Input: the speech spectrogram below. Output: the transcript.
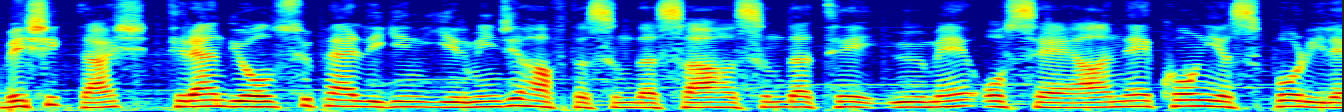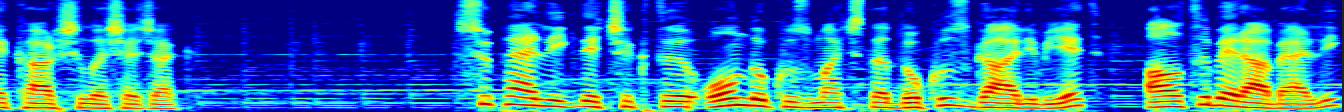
Beşiktaş, Trendyol Süper Lig'in 20. haftasında sahasında TÜM OSAN Konya Spor ile karşılaşacak. Süper Lig'de çıktığı 19 maçta 9 galibiyet, 6 beraberlik,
